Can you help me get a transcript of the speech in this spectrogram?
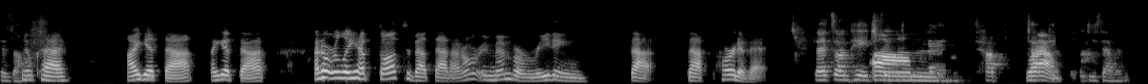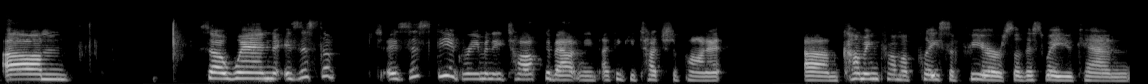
is okay i get that. I get that. I don't really have thoughts about that. I don't remember reading that that part of it. That's on page 57 um, top, top wow. 57 um so when is this the is this the agreement he talked about? And he, i think he touched upon it. Um, coming from a place of fear. So this way you can,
